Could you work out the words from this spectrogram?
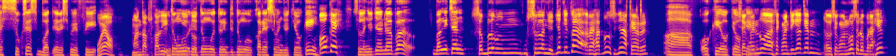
Yes, sukses buat Iris Bevi. Well, mantap sekali. Ditunggu, begitu. ditunggu, ditunggu, ditunggu karya selanjutnya. Oke. Oke, Selanjutnya ada apa, Bang Ican? sebelum selanjutnya kita rehat dulu sejenak ya, Ren. Ah, oke, oke, oke. Segmen 2, segmen 3 kan eh, segmen 2 sudah berakhir.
